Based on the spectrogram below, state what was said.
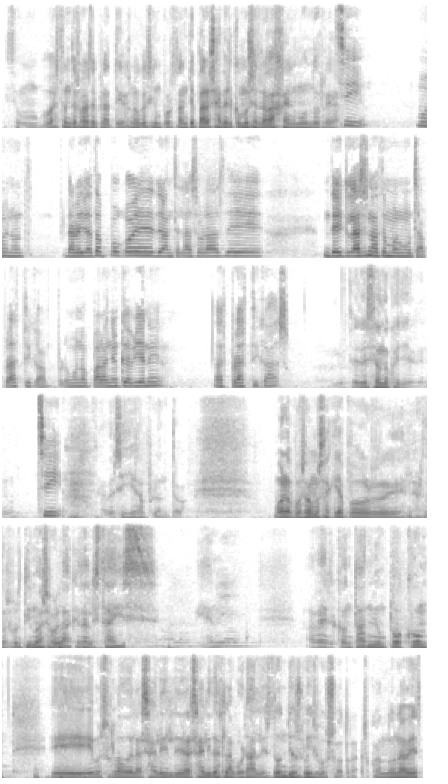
Son bastantes horas de prácticas, ¿no? Que es importante para saber cómo se trabaja en el mundo real. Sí. Bueno, la realidad tampoco es durante las horas de, de clase no hacemos mucha práctica, pero bueno, para el año que viene, las prácticas, Estoy deseando que llegue, ¿no? Sí. A ver si llega pronto. Bueno, pues vamos aquí a por eh, las dos últimas. Hola, ¿qué tal estáis? Bien. A ver, contadme un poco. eh, hemos hablado de, la sali- de las salidas laborales. ¿Dónde os veis vosotras? Cuando una vez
